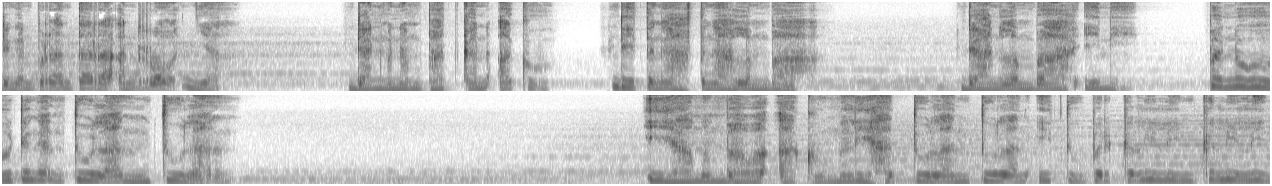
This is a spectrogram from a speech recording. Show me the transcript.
dengan perantaraan rohnya, dan menempatkan aku di tengah-tengah lembah. Dan lembah ini penuh dengan tulang-tulang. Ia membawa aku melihat tulang-tulang itu berkeliling-keliling,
